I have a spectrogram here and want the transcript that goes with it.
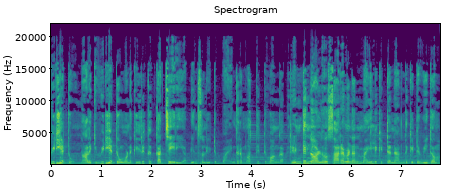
விடியட்டும் நாளைக்கு விடியட்டும் உனக்கு இருக்கு கச்சேரி அப்படின்னு சொல்லிட்டு பயங்கரமா திட்டுவாங்க. ரெண்டு நாளும் சரவணன் மயிலுக்கிட்ட நடந்துக்கிட்ட விதம்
